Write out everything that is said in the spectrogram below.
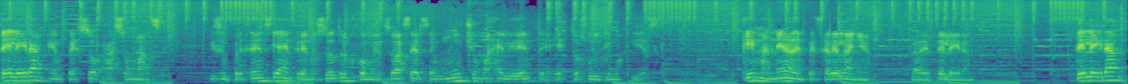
Telegram empezó a asomarse y su presencia entre nosotros comenzó a hacerse mucho más evidente estos últimos días. Qué manera de empezar el año, la de Telegram. Telegram,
